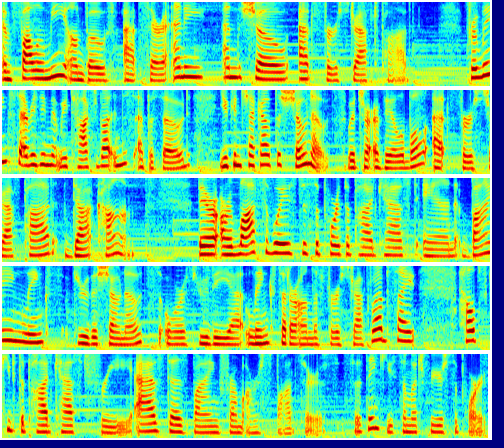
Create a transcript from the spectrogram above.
and follow me on both at Sarah Enni and the show at First Draft Pod. For links to everything that we talked about in this episode, you can check out the show notes, which are available at firstdraftpod.com. There are lots of ways to support the podcast, and buying links through the show notes or through the uh, links that are on the First Draft website helps keep the podcast free, as does buying from our sponsors. So thank you so much for your support.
